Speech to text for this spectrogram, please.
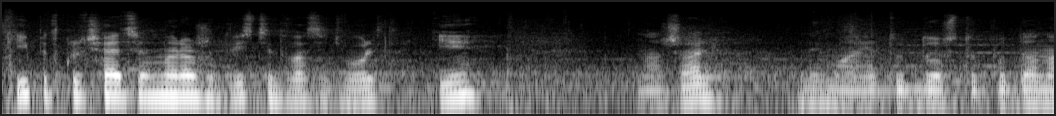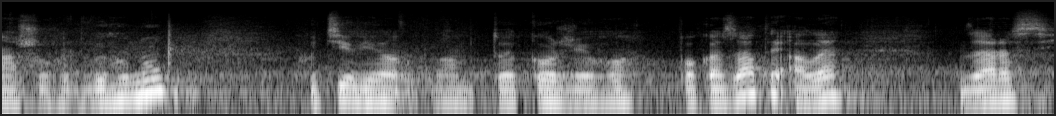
який підключається в мережу 220 вольт. І, на жаль, немає тут доступу до нашого двигуну. Хотів я вам також його показати, але зараз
